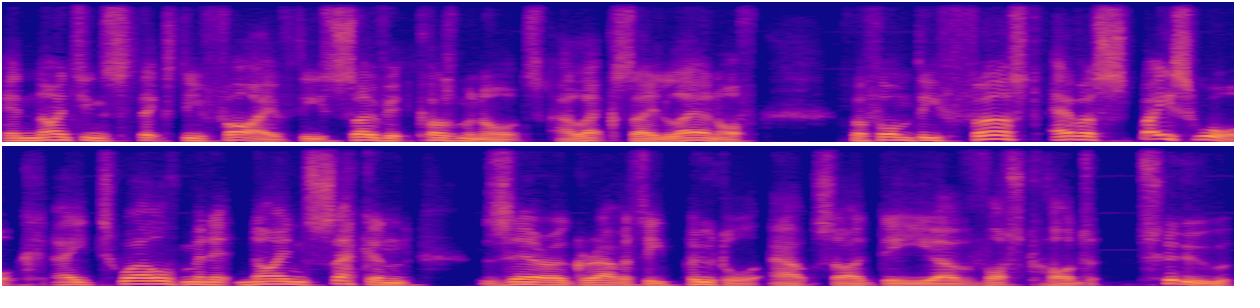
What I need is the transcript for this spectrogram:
in 1965, the Soviet cosmonaut Alexei Leonov performed the first ever spacewalk, a 12 minute, 9 second zero gravity poodle outside the uh, Voskhod 2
